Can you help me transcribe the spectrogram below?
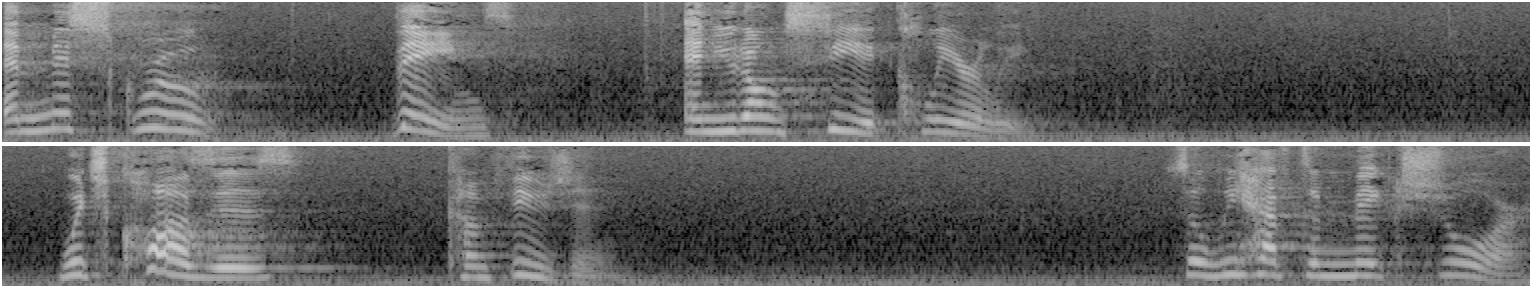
and misscrew things and you don't see it clearly, which causes confusion. So we have to make sure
